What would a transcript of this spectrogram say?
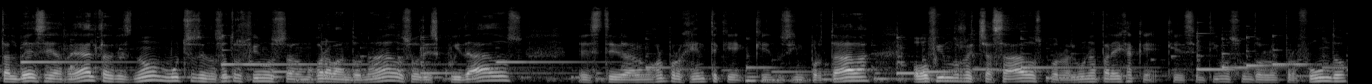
tal vez sea real, tal vez no. Muchos de nosotros fuimos a lo mejor abandonados o descuidados, este, a lo mejor por gente que, que nos importaba, o fuimos rechazados por alguna pareja que, que sentimos un dolor profundo.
